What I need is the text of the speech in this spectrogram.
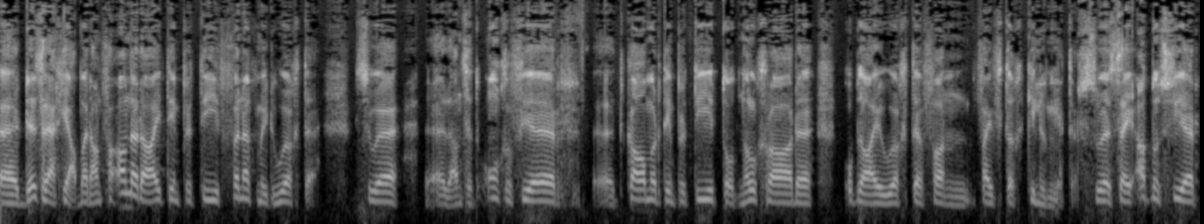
Uh dis reg ja, maar dan verander daai temperatuur vinnig met hoogte. So uh, dan sit ongeveer uh, kamertemperatuur tot 0 grade op daai hoogte van 50 km. So sy atmosfeer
